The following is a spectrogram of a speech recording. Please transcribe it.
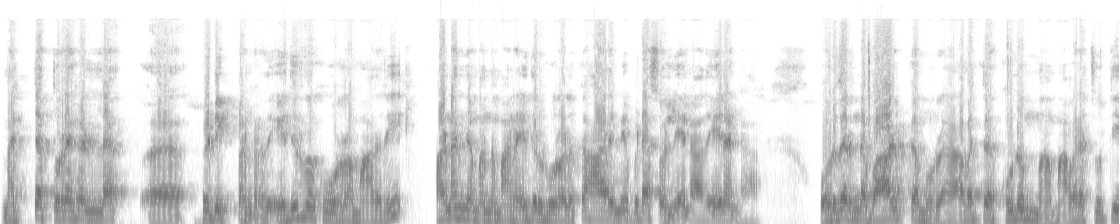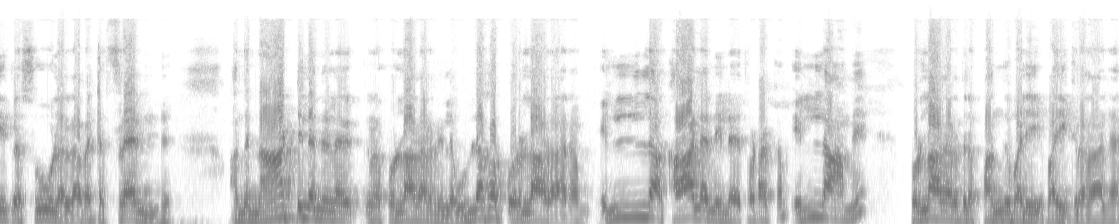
மற்ற துறைகளில் ப்ரிடிக்ட் பண்ணுறது எதிர்வு கூறுற மாதிரி பணம் சம்பந்தமான எதிர்கூறலுக்கு யாருமே விட சொல்லலாது ஏனண்டா? ஒருத்தருட வாழ்க்கை முறை அவற்ற குடும்பம் அவரை சுற்றி இருக்கிற சூழல் அவற்ற ஃப்ரெண்டு அந்த நாட்டில் நிலக்கிற பொருளாதார நிலை உலக பொருளாதாரம் எல்லா காலநிலை தொடக்கம் எல்லாமே பொருளாதாரத்தில் பங்கு வலி வகிக்கிறதால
